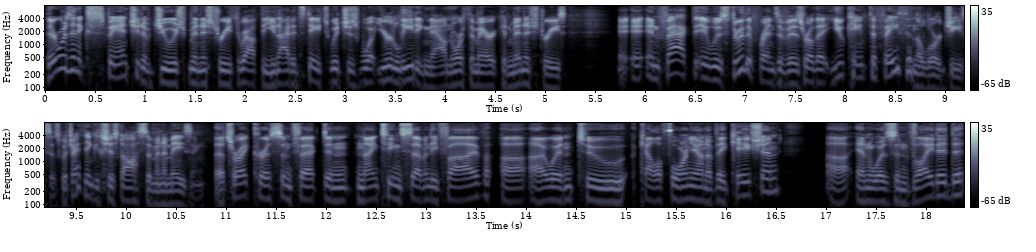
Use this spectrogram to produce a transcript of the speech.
there was an expansion of Jewish ministry throughout the United States, which is what you're leading now, North American Ministries. In fact, it was through the Friends of Israel that you came to faith in the Lord Jesus, which I think is just awesome and amazing. That's right, Chris. In fact, in 1975, uh, I went to California on a vacation uh, and was invited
